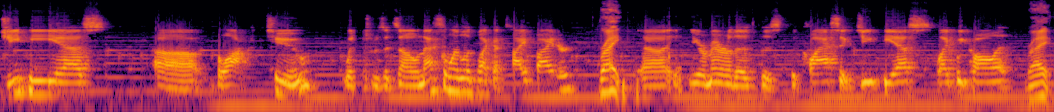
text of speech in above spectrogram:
GPS uh, Block 2, which was its own. That's the one that looked like a TIE fighter. Right. Uh, you remember the, the, the classic GPS, like we call it. Right.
